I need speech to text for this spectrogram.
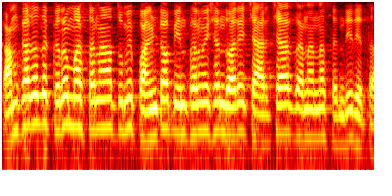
कामकाजाचा क्रम असताना तुम्ही पॉइंट ऑफ इन्फॉर्मेशनद्वारे चार चार जणांना संधी देता.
